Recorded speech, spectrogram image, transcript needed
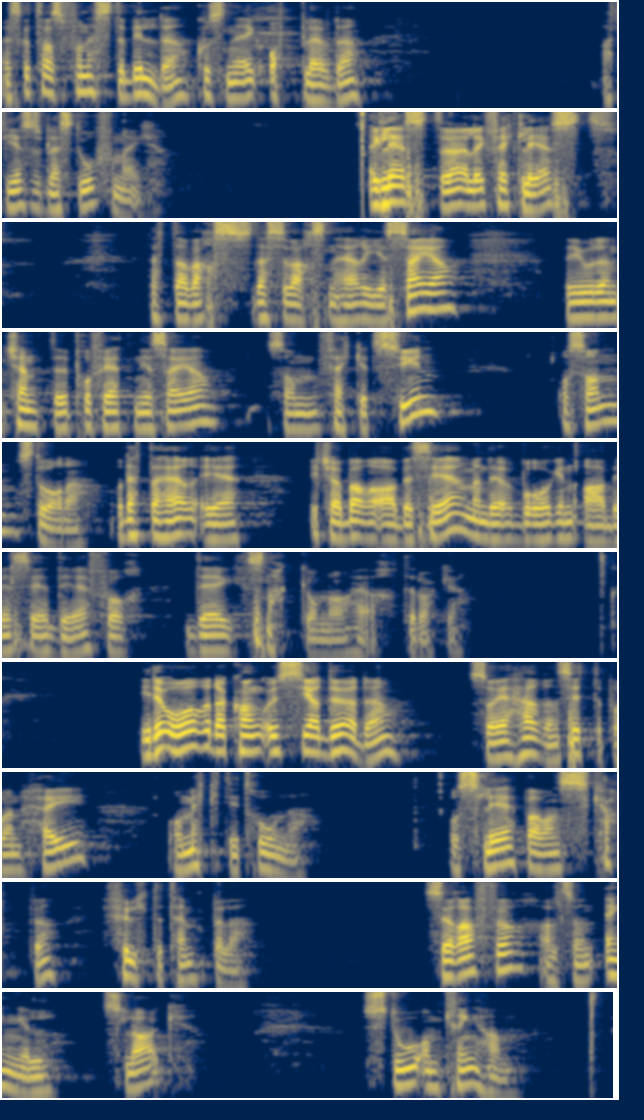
Jeg skal ta oss for neste bilde hvordan jeg opplevde at Jesus ble stor for meg. Jeg leste, eller jeg fikk lest vers, disse versene her i Jesaja. Det er jo den kjente profeten Jesaja som fikk et syn, og sånn står det. Og dette her er ikke bare ABC, men det er òg en ABCD for det jeg snakker om nå her til dere. I det året da kong Ussia døde, så er Herren sittet på en høy og mektig trone, og slepet av hans kappe fylte tempelet. Serafer, altså en engelslag, sto omkring ham.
